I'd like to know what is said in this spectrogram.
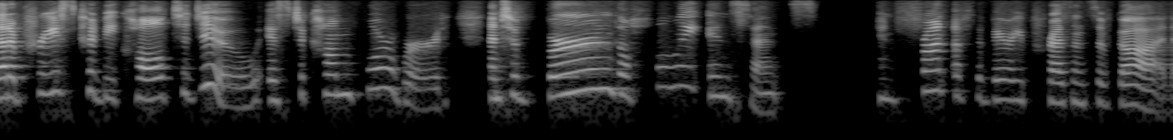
that a priest could be called to do is to come forward and to burn the holy incense in front of the very presence of God.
